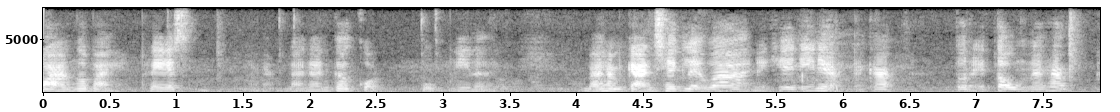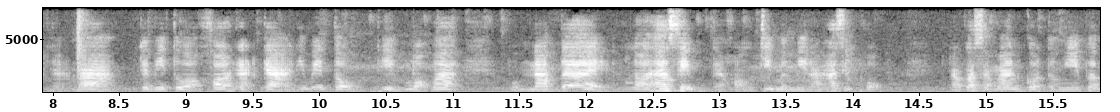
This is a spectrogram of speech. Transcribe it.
วางเข้าไป place นะครับจากนั้นก็กดปุ่มนี้เลย มาทำการเช็คเลยว่าในเคสนี้เนี่ยนะครับ ตัวไหนตรงนะครับว่าจะมีตัวข้อขนาดกลางที่ไม่ตรงที่บอกว่าผมนับได้ 150 แต่ของจริงมันมี 156 เราก็สามารถกดตรงนี้เพื่อ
